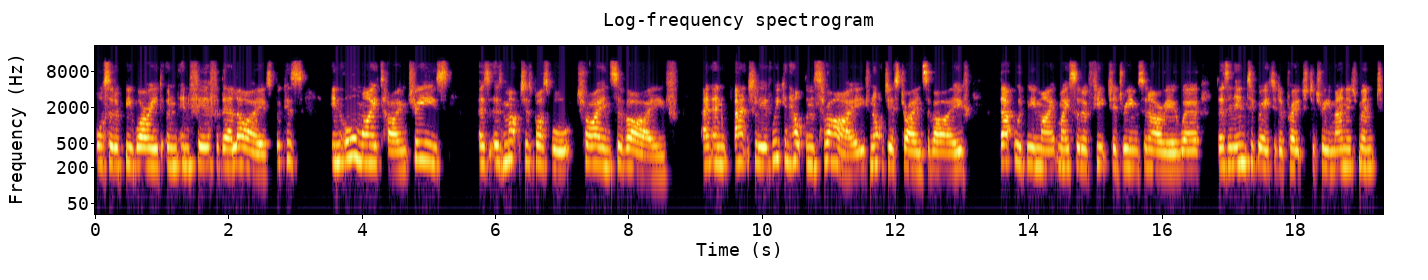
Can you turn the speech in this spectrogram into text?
or sort of be worried and in fear for their lives. Because in all my time trees as, as much as possible try and survive. And, and actually if we can help them thrive not just try and survive that would be my, my sort of future dream scenario where there's an integrated approach to tree management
